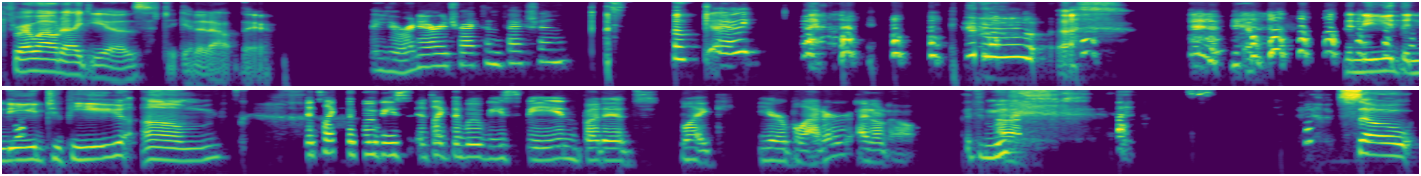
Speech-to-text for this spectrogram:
throw out ideas to get it out there. A urinary tract infection? Okay. the need the need to pee. Um it's like the movies it's like the movie speed but it's like your bladder i don't know the movie. Uh, so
